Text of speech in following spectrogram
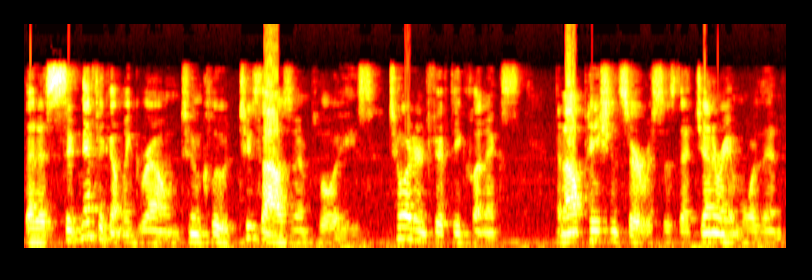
that has significantly grown to include 2,000 employees, 250 clinics, and outpatient services that generate more than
